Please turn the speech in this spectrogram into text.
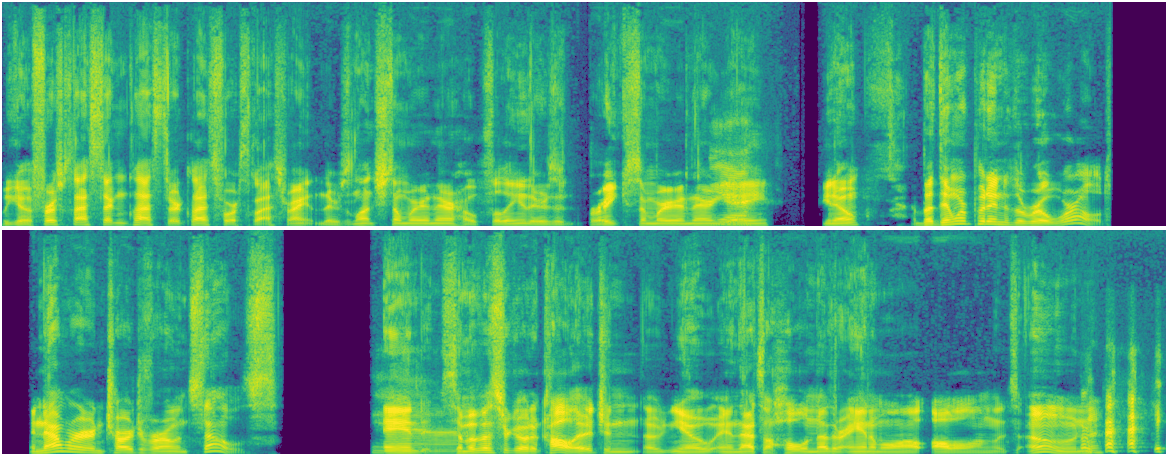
we go first class, second class, third class, fourth class, right? There's lunch somewhere in there, hopefully. There's a break somewhere in there, yeah. yay. You know? But then we're put into the real world. And now we're in charge of our own selves. Yeah. And some of us are go to college and uh, you know, and that's a whole nother animal all, all along its own. Right.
